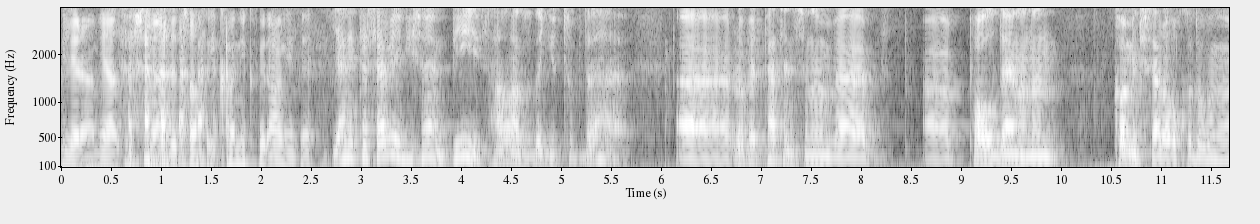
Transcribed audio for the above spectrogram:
bilirəm yazmışdı. Məncə çox ikonik bir an idi. Yəni təsəvvür edirsən, biz hal-hazırda YouTube-da ə, Robert Pattinson'ın və ə, Paul Dano'nun komiksləri oxuduğunu,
